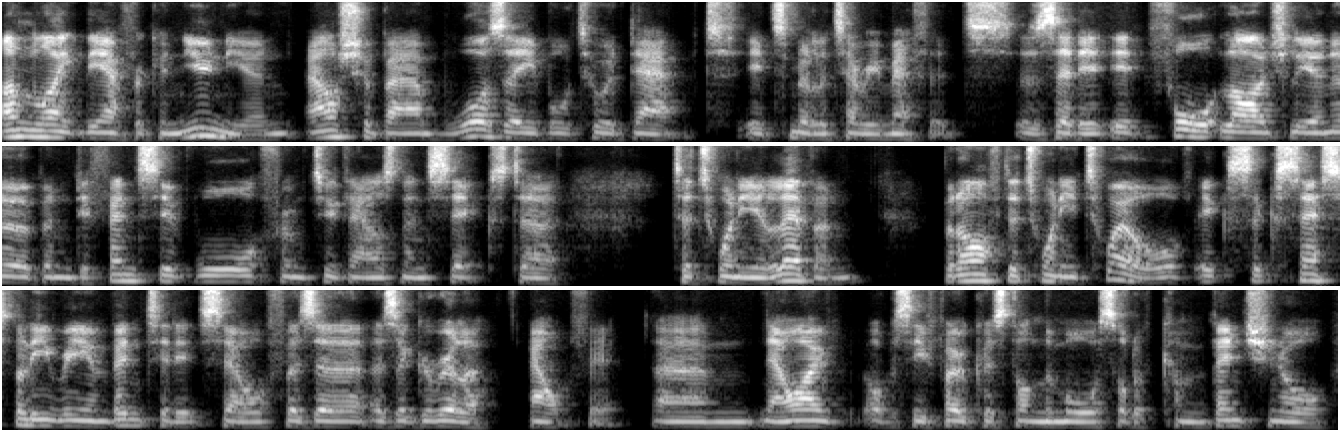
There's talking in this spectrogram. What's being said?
Unlike the African Union, Al Shabaab was able to adapt its military methods. As I said, it, it fought largely an urban defensive war from 2006 to, to 2011. But after 2012, it successfully reinvented itself as a, as a guerrilla outfit. Um, now, I've obviously focused on the more sort of conventional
